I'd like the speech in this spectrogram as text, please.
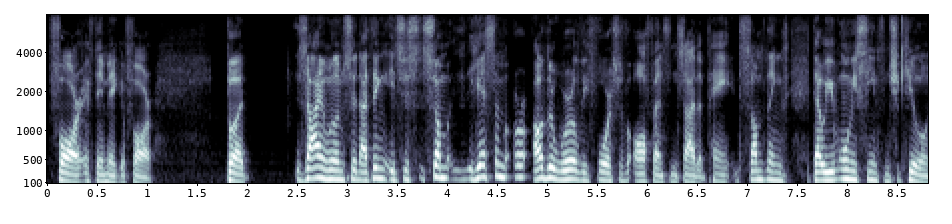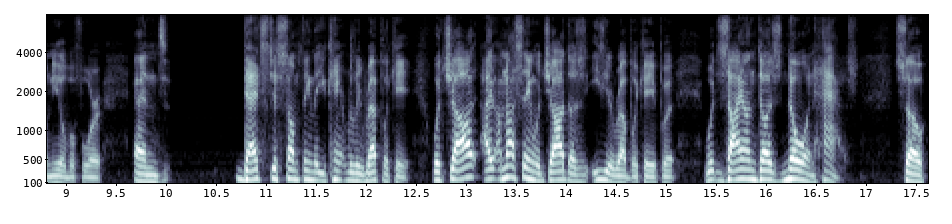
far if they make it far. But Zion Williamson, I think it's just some he has some otherworldly force of offense inside the paint. It's something that we've only seen from Shaquille O'Neal before, and that's just something that you can't really replicate. What Ja, I, I'm not saying what Ja does is easy to replicate, but what Zion does, no one has. So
